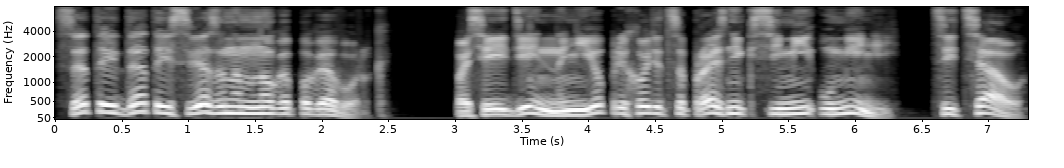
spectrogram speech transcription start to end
С этой датой связано много поговорок. По сей день на нее приходится праздник семи умений — цицяо,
